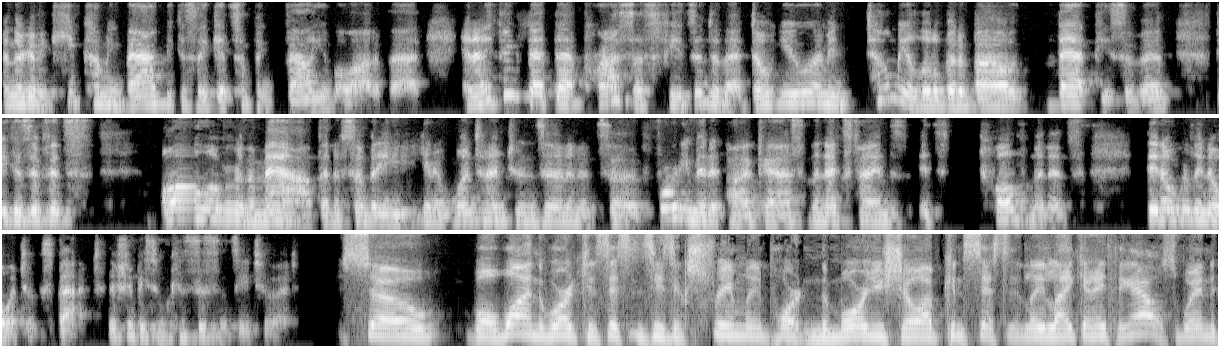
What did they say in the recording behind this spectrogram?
and they're going to keep coming back because they get something valuable out of that. And i think that that process feeds into that don't you? I mean tell me a little bit about that piece of it because if it's all over the map and if somebody you know one time tunes in and it's a 40 minute podcast and the next time it's 12 minutes they don't really know what to expect. There should be some consistency to it. So, well, one, the word consistency is extremely important. The more you show up consistently, like anything else, when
